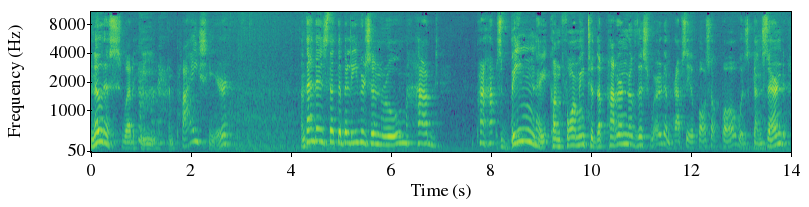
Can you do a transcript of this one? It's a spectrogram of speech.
Notice what he implies here, and that is that the believers in Rome had perhaps been eh, conforming to the pattern of this world, and perhaps the Apostle Paul was concerned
